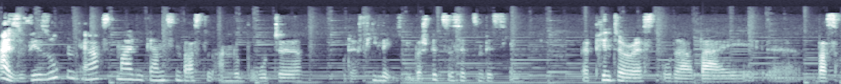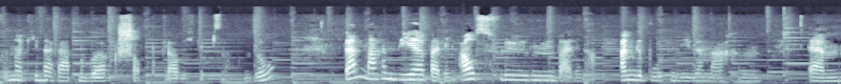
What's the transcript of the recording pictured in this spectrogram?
Also, wir suchen erstmal die ganzen Bastelangebote oder viele, ich überspitze es jetzt ein bisschen, bei Pinterest oder bei äh, was auch immer, Kindergarten-Workshop, glaube ich, gibt es noch und so. Dann machen wir bei den Ausflügen, bei den Angeboten, die wir machen, ähm,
